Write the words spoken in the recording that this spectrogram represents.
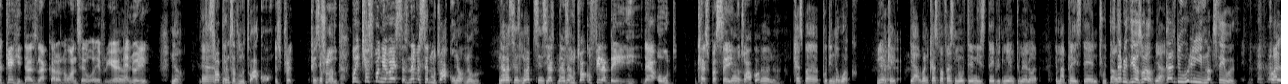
A gig he does like, I don't know, once every year, No. annually. No. It's Uh, not Prince of Motswako. It's Prince, Prince of true. Maftown. Wait, Cassper Nyovest has never said Motswako. no, No. never since, not since he's That, blown does up. Motswako feel like they they are old Cassper saying no, Motswako? no, no, no. Cassper put in the work. Yeah. Okay. Yeah, when Cassper first moved in, he stayed with me and Tumelo in my place there in He stayed with you as well. Yeah. Can't do. Who did he not stay with? Well,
